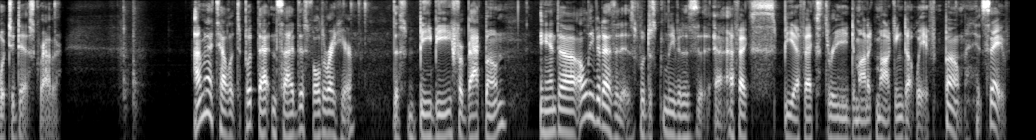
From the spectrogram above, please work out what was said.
or to disk rather. I'm going to tell it to put that inside this folder right here, this BB for backbone. And uh, I'll leave it as it is. We'll just leave it as uh, fx bfx3 demonic mocking dot wave. Boom, hit save.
